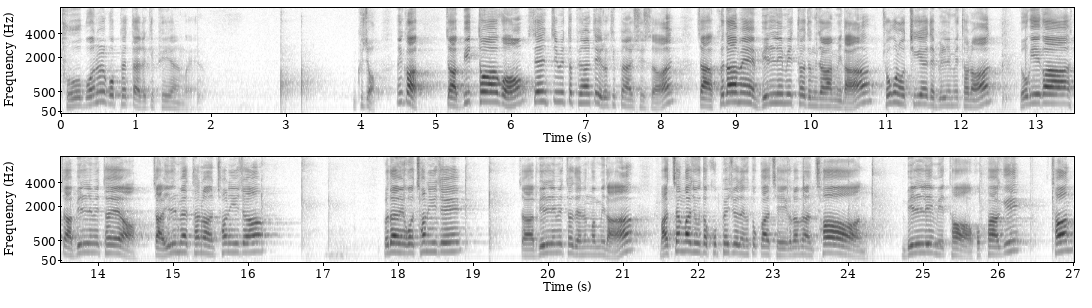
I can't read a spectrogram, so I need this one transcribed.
두 번을 곱했다. 이렇게 표현하는 거예요. 그죠? 그러니까 자, 미터하고 센티미터 표현할 때 이렇게 표현할 수 있어. 자, 그 다음에 밀리미터 등장합니다. 저건 어떻게 해야 돼, 밀리미터는? 여기가, 자, 밀리미터예요. 자, 1m는 1000이죠? 그 다음에 이거 1000이지? 자, 밀리미터 되는 겁니다. 마찬가지로 더 곱해줘야 되는 거 똑같이. 그러면 1000 밀리미터 곱하기 1000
